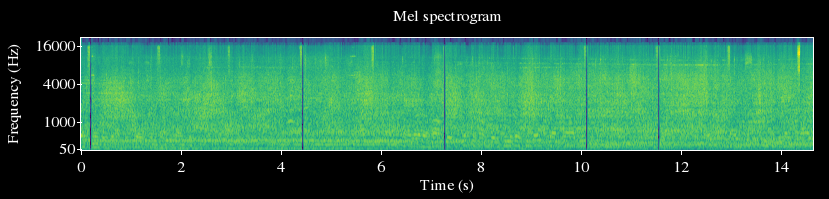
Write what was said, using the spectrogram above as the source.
recommended for active service in the South Atlantic. Carry over a Mark 46 and Mark 44 torpedoes, depth charges. Okay, this is the aim wide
